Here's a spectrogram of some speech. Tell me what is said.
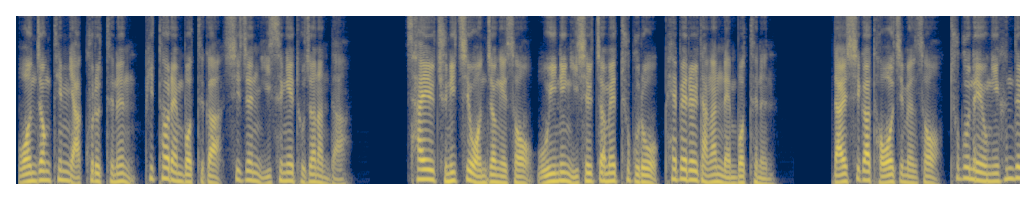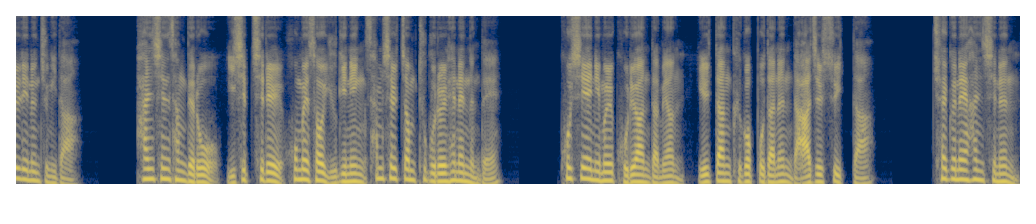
원정팀 야쿠르트는 피터 램버트가 시즌 2승에 도전한다. 4일 주니치 원정에서 5이닝 2실점의 투구로 패배를 당한 램버트는 날씨가 더워지면서 투구 내용이 흔들리는 중이다. 한신 상대로 27일 홈에서 6이닝 3실점 투구를 해냈는데 코시에님을 고려한다면 일단 그것보다는 나아질 수 있다. 최근에 한신은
